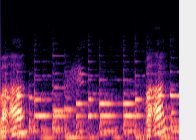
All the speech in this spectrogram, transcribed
晚安，晚安。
